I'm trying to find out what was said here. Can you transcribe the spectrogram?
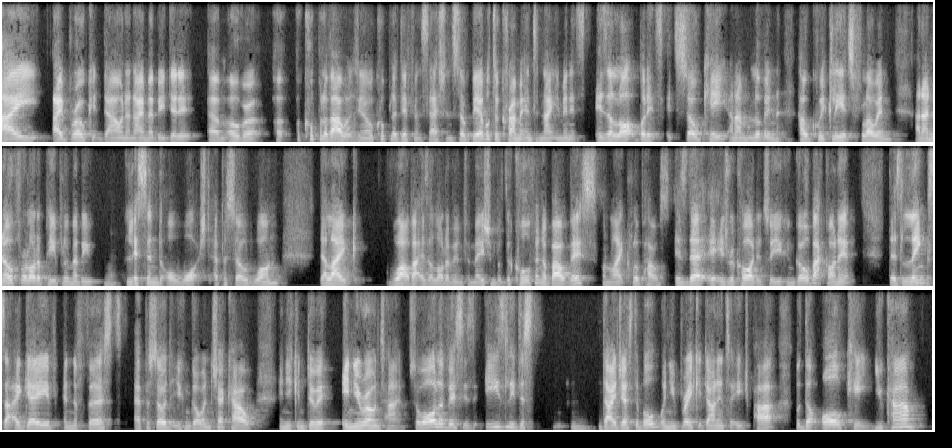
I I broke it down and I maybe did it um, over a, a, couple of hours, you know, a couple of different sessions. So be able to cram it into 90 minutes is a lot, but it's it's so key. And I'm loving how quickly it's flowing. And I know for a lot of people who maybe listened or watched episode one, they're like, wow, that is a lot of information. But the cool thing about this, unlike Clubhouse, is that it is recorded. So you can go back on it there's links that I gave in the first episode that you can go and check out, and you can do it in your own time. So all of this is easily dis- digestible when you break it down into each part, but they're all key. You can't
